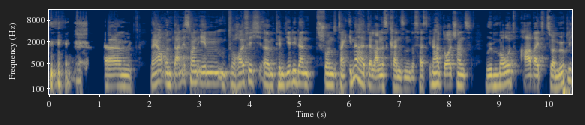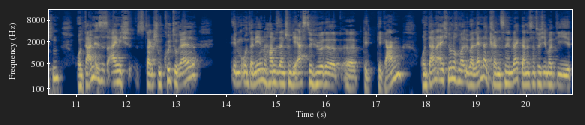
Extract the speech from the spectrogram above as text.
ähm, naja, und dann ist man eben so häufig, ähm, tendiert die dann schon sozusagen innerhalb der Landesgrenzen, das heißt innerhalb Deutschlands, Remote-Arbeit zu ermöglichen. Und dann ist es eigentlich sozusagen schon kulturell im Unternehmen haben sie dann schon die erste Hürde äh, ge gegangen und dann eigentlich nur noch mal über Ländergrenzen hinweg. Dann ist natürlich immer die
